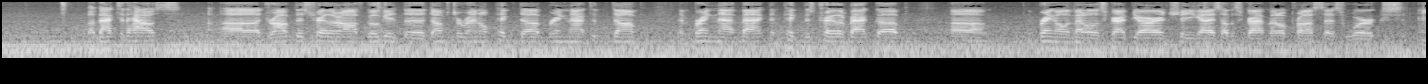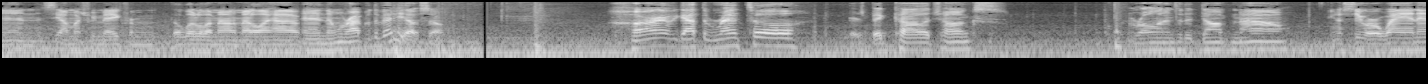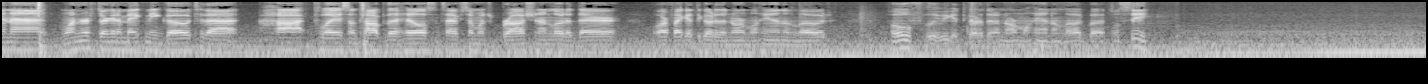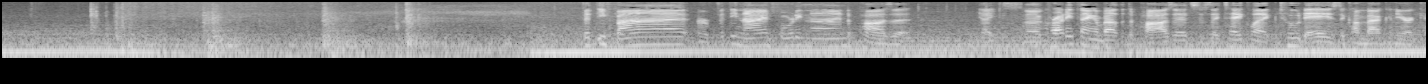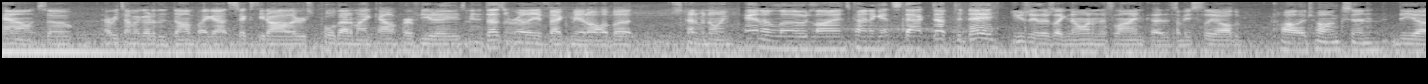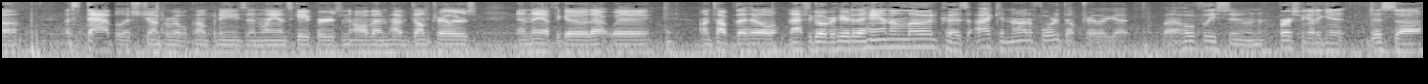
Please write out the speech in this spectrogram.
But back to the house, uh, drop this trailer off, go get the dumpster rental picked up, bring that to the dump, then bring that back, then pick this trailer back up, um, bring all the metal to the scrap yard, show you guys how the scrap metal process works, and see how much we make from the little amount of metal I have, and then we'll wrap up the video, so. All right, we got the rental. Here's big college hunks. Rolling into the dump now. You're gonna see where we're weighing in at. Wonder if they're gonna make me go to that hot place on top of the hill since I have so much brush and unload it there. Or if I get to go to the normal hand unload. Hopefully we get to go to the normal hand unload, but we'll see. 55 or 59.49 deposit. Yikes. The cruddy thing about the deposits is they take like two days to come back in your account. So every time I go to the dump, I got $60 pulled out of my account for a few days. I mean, it doesn't really affect me at all, but it's kind of annoying. And unload lines kind of get stacked up today. Usually there's like no one in this line because obviously all the college hunks and the uh, established junk removal companies and landscapers and all of them have dump trailers and they have to go that way on top of the hill. And I have to go over here to the hand unload because I cannot afford a dump trailer yet. But hopefully soon. First we gotta get this uh,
